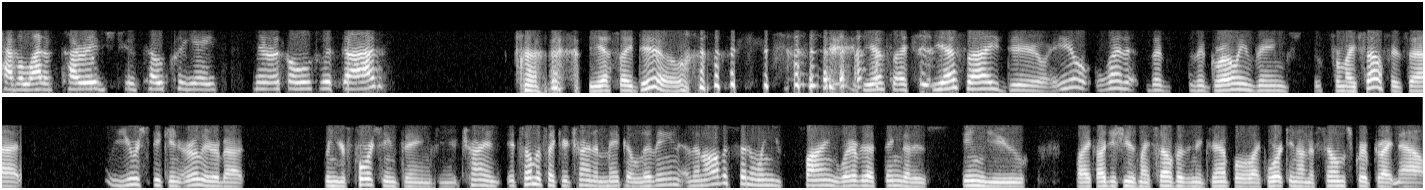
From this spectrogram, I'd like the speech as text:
have a lot of courage to co-create miracles with God? yes, I do. yes, I yes I do. You know, one the the growing things for myself is that you were speaking earlier about when you're forcing things and you're trying it's almost like you're trying to make a living and then all of a sudden when you find whatever that thing that is in you like I'll just use myself as an example like working on a film script right now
